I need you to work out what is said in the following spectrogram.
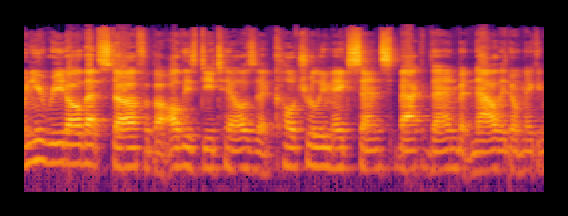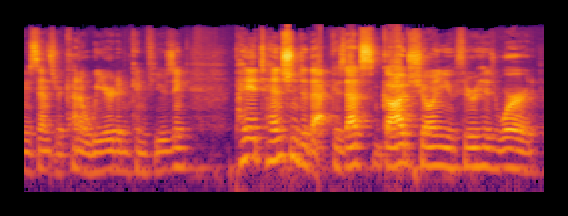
When you read all that stuff about all these details that culturally make sense back then, but now they don't make any sense, they're kind of weird and confusing, pay attention to that because that's God showing you through His Word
